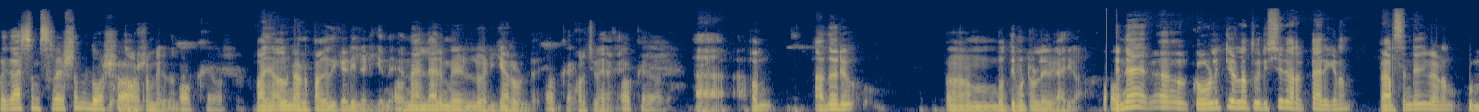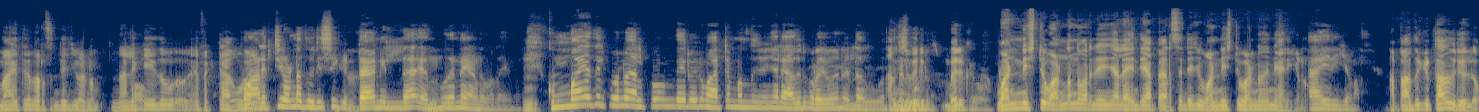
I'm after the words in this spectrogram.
പ്രകാശ സംശ്ലേഷണം ദോഷം ദോഷം വരുന്നുണ്ട്. അപ്പൊ അത് അതുകൊണ്ടാണ് പകുതിക്കടിയിൽ അടിക്കുന്നത്. എന്നാൽ എല്ലാവരും മേളിലും അടിക്കാറുണ്ട് കുറച്ച് പേരൊക്കെ. അപ്പം അതൊരു ബുദ്ധിമുട്ടുള്ള ഒരു കാര്യമാണ്. പിന്നെ ക്വാളിറ്റി ഉള്ള തുരിശ് കറക്റ്റ് ആയിരിക്കണം. പെർസെന്റേജ് വേണം. കുമ്മായത്തിന് പെർസെന്റേജ് വേണം. എന്നാലൊക്കെ ഇത് എഫക്റ്റ് ആകും ക്വാളിറ്റി ഉള്ള തുരിശ് കിട്ടാനില്ല എന്ന് തന്നെയാണ് പറയുന്നത്. കുമ്മായത്തിൽ പോലും അല്പം എന്തെങ്കിലും ഒരു മാറ്റം വന്നു കഴിഞ്ഞാൽ അതൊരു പ്രയോജനമില്ല അങ്ങനെ വരും. വൺ ഇസ്റ്റ് വൺ എന്ന് പറഞ്ഞു കഴിഞ്ഞാൽ അതിന്റെ ആ പെർസെന്റേജ് വൺ ഇസ്റ്റ് വൺ തന്നെ ആയിരിക്കണം. ആയിരിക്കണം. അപ്പൊ അത് കിട്ടാതെ വരുമല്ലോ.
